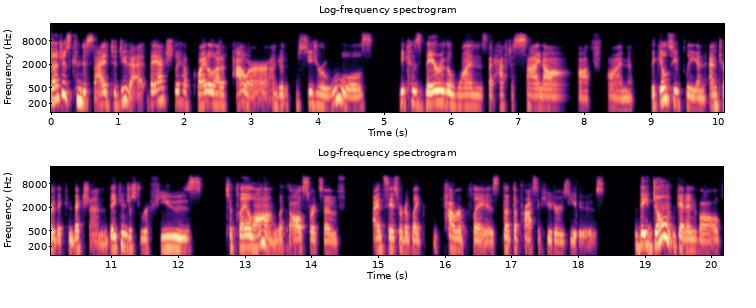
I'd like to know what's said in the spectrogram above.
judges can decide to do that. They actually have quite a lot of power under the procedural rules because they're the ones that have to sign off on the guilty plea and enter the conviction. They can just refuse to play along with all sorts of, I'd say, sort of like power plays that the prosecutors use. They don't get involved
